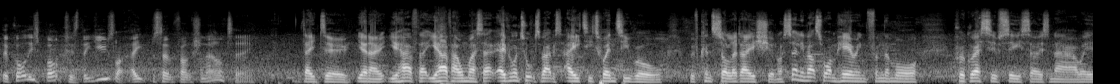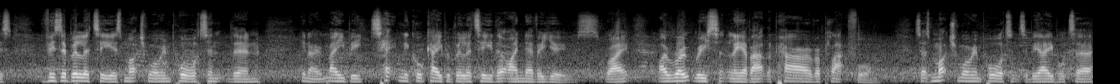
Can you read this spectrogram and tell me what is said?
They've got all these boxes. They use like eight percent functionality. They do. You know, you have that. You have almost everyone talks about this 80-20 rule with consolidation, or certainly that's what I'm hearing from the more progressive CISOs now. Is visibility is much more important than you know maybe technical capability that I never use. Right? I wrote recently about the power of a platform. So it's much more important to be able to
